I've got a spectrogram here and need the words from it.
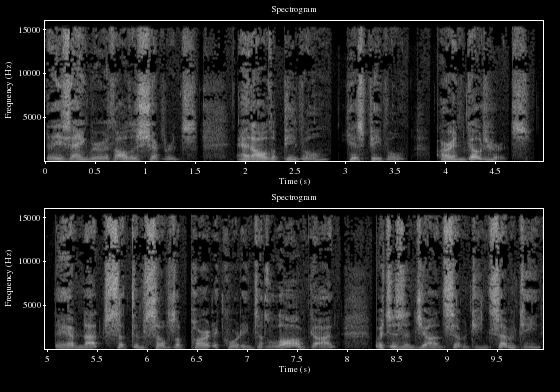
that he's angry with all the shepherds and all the people, his people, are in goat herds. They have not set themselves apart according to the law of God, which is in John 17 17,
